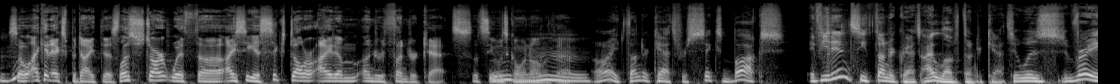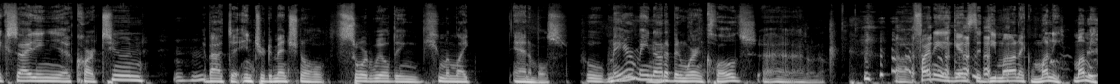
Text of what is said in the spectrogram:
Mm-hmm. So I can expedite this. Let's start with uh, I see a $6 item under Thundercats. Let's see what's going on with Mm-hmm. that. All right, Thundercats for six bucks. If you didn't see Thundercats, I love Thundercats. It was a very exciting uh, cartoon about the interdimensional sword wielding human like animals who may or may not have been wearing clothes. Uh, I don't know. Uh, fighting against the demonic money, mummy,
